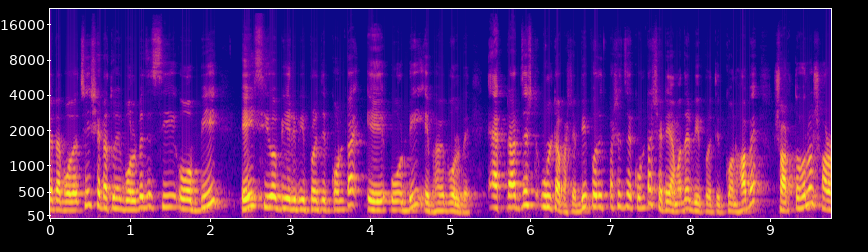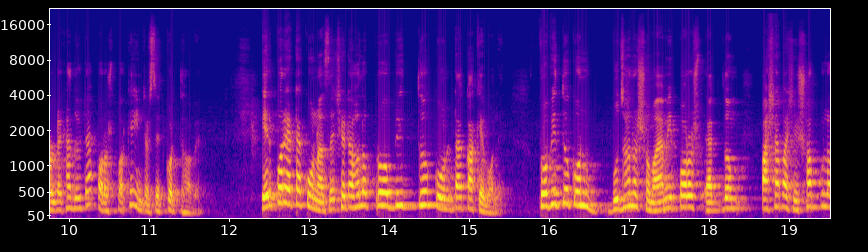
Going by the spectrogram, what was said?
যেটা বলেছি, সেটা তুমি বলবে যে সি ও বি এই সি ও বি এর বিপরীত কোণটা এ ও ডি এভাবে বলবে। একটার জাস্ট উল্টা পাশে, বিপরীত পাশে যে কোণটা, সেটাই আমাদের বিপরীত কোণ হবে। শর্ত হলো সরলরেখা দুইটা পরস্পরকে ইন্টারসেক্ট করতে হবে। এরপরে একটা কোণ আছে, সেটা হলো প্রবৃদ্ধ কোণটা কাকে বলে? প্রবৃদ্ধ কোণ বোঝানোর সময় আমি পরস একদম পাশাপাশি সবগুলো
